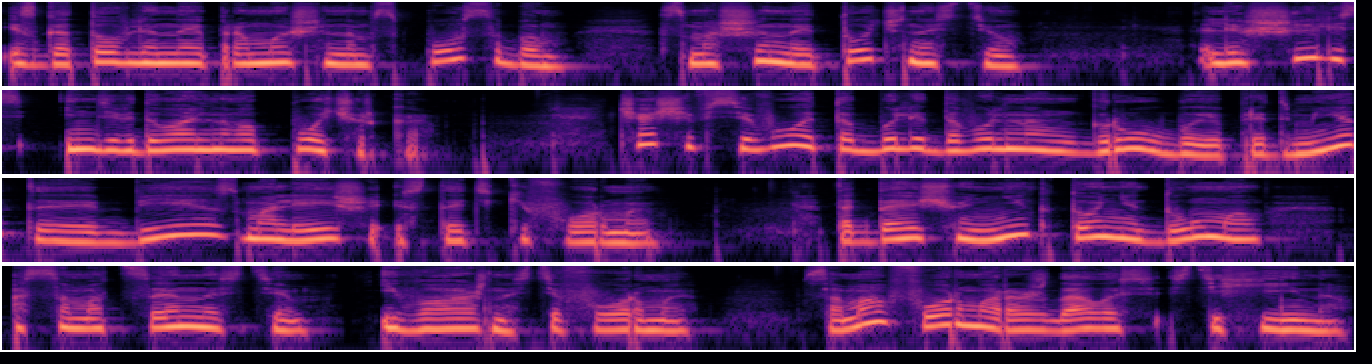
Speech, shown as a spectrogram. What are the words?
изготовленные промышленным способом с машинной точностью, лишились индивидуального почерка – Чаще всего это были довольно грубые предметы без малейшей эстетики формы. Тогда еще никто не думал о самоценности и важности формы. Сама форма рождалась стихийно.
